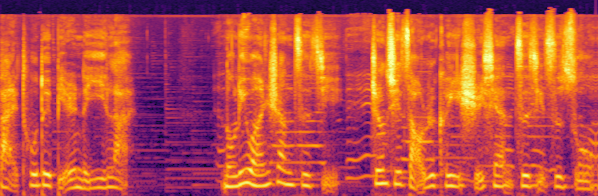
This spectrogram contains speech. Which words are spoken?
摆脱对别人的依赖，努力完善自己。争取早日可以实现自给自足。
